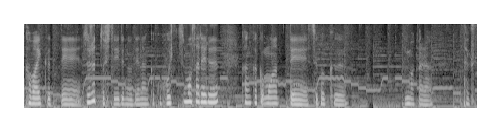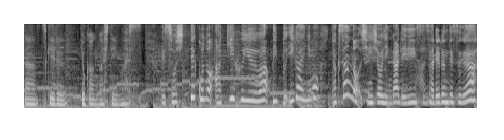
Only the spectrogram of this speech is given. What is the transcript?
可愛くってつるっとしているのでなんかこう保湿もされる感覚もあってすごく今からたくさんつける予感がしています。えそしてこの秋冬はリップ以外にもたくさんの新商品がリリースされるんですが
